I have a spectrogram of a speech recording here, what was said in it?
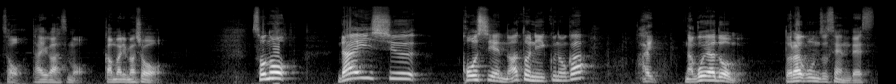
そう。タイガースも頑張りましょう。その来週甲子園の後に行くのが、はい。名古屋ドームドラゴンズ戦です。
